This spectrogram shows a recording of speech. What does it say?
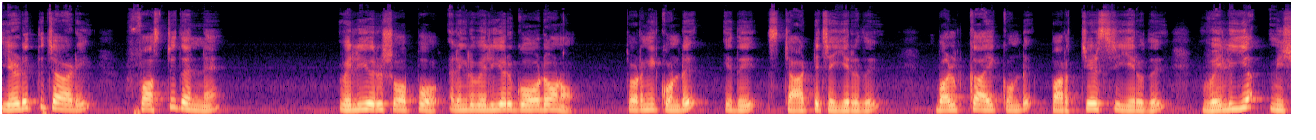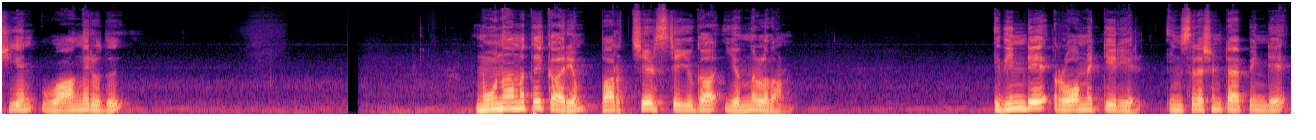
എടുത്തു ചാടി ഫസ്റ്റ് തന്നെ വലിയൊരു ഷോപ്പോ അല്ലെങ്കിൽ വലിയൊരു ഗോഡൗണോ തുടങ്ങിക്കൊണ്ട് ഇത് സ്റ്റാർട്ട് ചെയ്യരുത്. ബൾക്കായിക്കൊണ്ട് പർച്ചേസ് ചെയ്യരുത്. വലിയ മെഷീൻ വാങ്ങരുത്. മൂന്നാമത്തെ കാര്യം പർച്ചേസ് ചെയ്യുക എന്നുള്ളതാണ്. ഇതിന്റെ റോ മെറ്റീരിയൽ ഇൻസുലേഷൻ ടാപ്പിന്റെ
